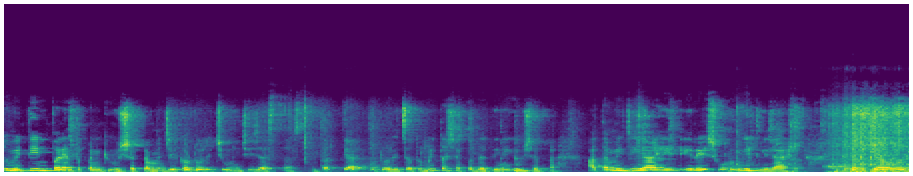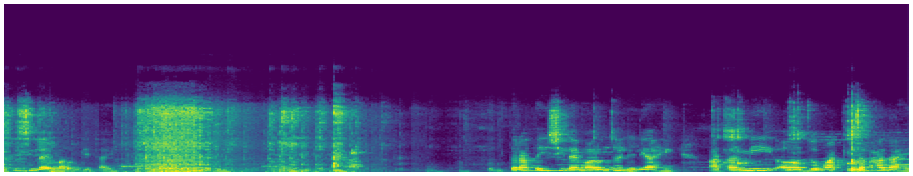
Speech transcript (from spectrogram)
तुम्ही तीनपर्यंत पण घेऊ शकता. म्हणजे कटोरीची उंची जास्त असते तर त्या कटोरीचा तुम्ही तशा पद्धतीने घेऊ शकता. आता मी जी आहे ही रेश घेतलेली आहे तर त्यावरती शिलाई मारून घेत आहे. तर आता ही शिलाई मारून झालेली आहे. आता मी जो बाकीचा भाग आहे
